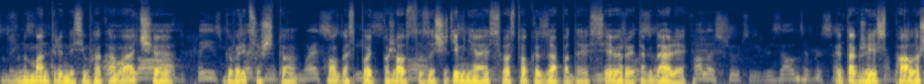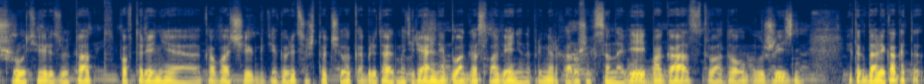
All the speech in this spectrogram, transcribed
в мантре Нрисимха "O Кавача говорится, что «О Господь, пожалуйста, защити меня из etc." востока, из запада, из севера и так далее». И также есть Пала Шрути, результат повторения Кавачи, где говорится, что человек обретает материальные благословения, например, хороших сыновей, богатство, долгую жизнь и так далее. Как, это,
